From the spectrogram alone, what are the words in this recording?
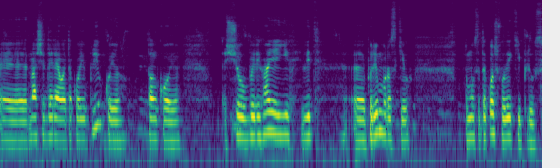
е, наші дерева такою плівкою тонкою, що вберігає їх від е, приморозків, тому це також великий плюс.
